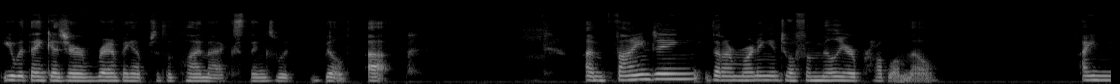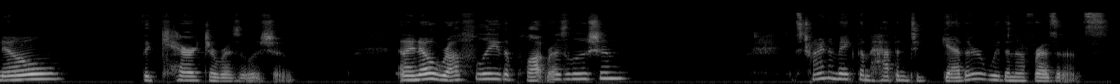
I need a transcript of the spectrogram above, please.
you would think as you're ramping up to the climax, things would build up. I'm finding that I'm running into a familiar problem though. I know the character resolution, and I know roughly the plot resolution. It's trying to make them happen together with enough resonance.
